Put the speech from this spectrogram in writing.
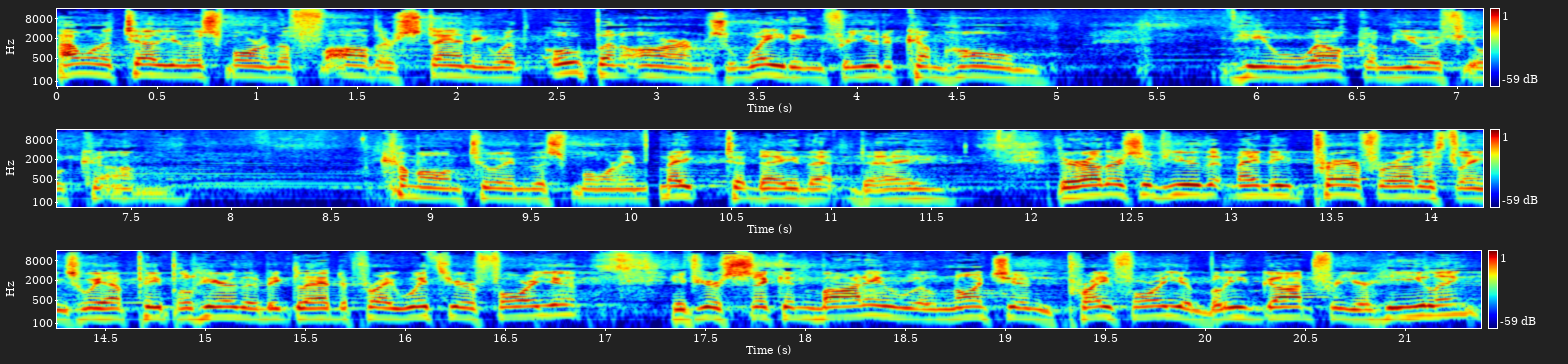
I want to tell you this morning the Father standing with open arms waiting for you to come home. He'll welcome you if you'll come. Come on to Him this morning. Make today that day. There are others of you that may need prayer for other things. We have people here that'll be glad to pray with you or for you. If you're sick in body, we'll anoint you and pray for you and believe God for your healing.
